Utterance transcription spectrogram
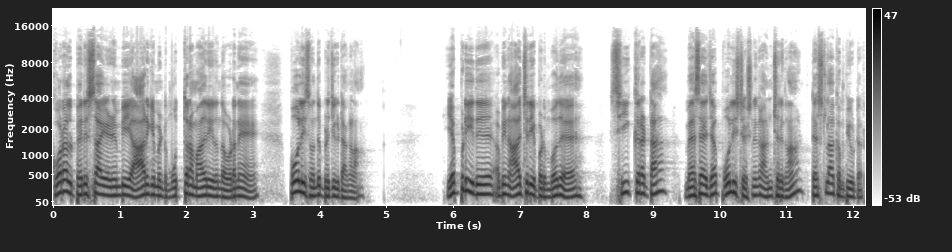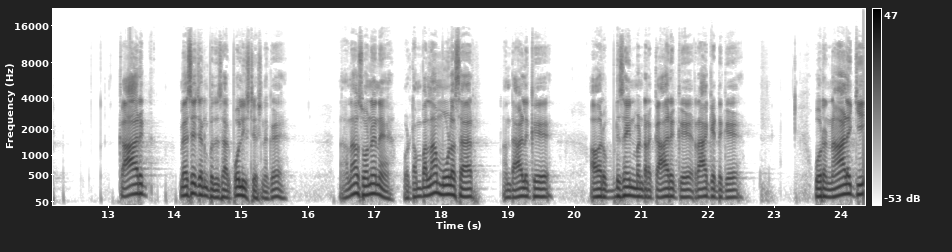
குரல் பெருசாக எழும்பி ஆர்குமெண்ட் முத்துற மாதிரி இருந்த உடனே போலீஸ் வந்து பிடிச்சிக்கிட்டாங்களாம். எப்படி இது? அப்படின்னு ஆச்சரியப்படும் போது சீக்கிரட்டாக மெசேஜாக போலீஸ் ஸ்டேஷனுக்கு அனுப்பிச்சிருக்கான் டெஸ்லா கம்ப்யூட்டர் காருக்கு மெசேஜ் அனுப்புது சார் போலீஸ் ஸ்டேஷனுக்கு நான் தான் சொன்னேனே உடம்பெல்லாம் மூளை சார் அந்த ஆளுக்கு. அவர் டிசைன் பண்ணுற காருக்கு ராக்கெட்டுக்கு ஒரு நாளைக்கு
